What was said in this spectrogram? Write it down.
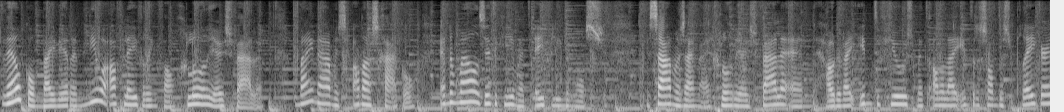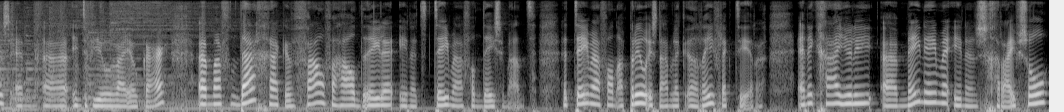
Welkom bij weer een nieuwe aflevering van Glorieus Falen. Mijn naam is Anna Schakel en normaal zit ik hier met Eveline Mos. Samen zijn wij Glorieus Falen en houden wij interviews met allerlei interessante sprekers en uh, interviewen wij elkaar. Uh, maar vandaag ga ik een faalverhaal delen in het thema van deze maand. Het thema van april is namelijk reflecteren. En ik ga jullie uh, meenemen in een schrijfsel,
